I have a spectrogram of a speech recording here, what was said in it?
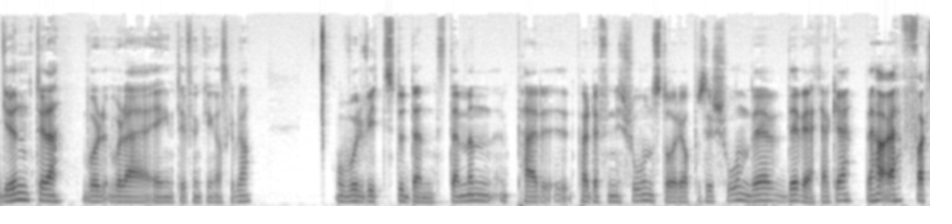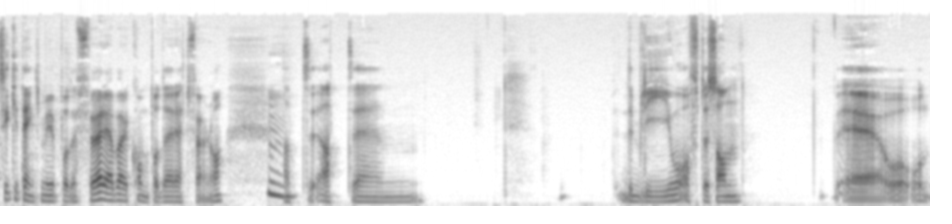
grunn til det, hvor, hvor det egentlig funker ganske bra. og hvorvidt studentstemmen per, per definisjon står i opposisjon, det, det, vet jeg ikke. Det har jeg faktisk ikke tenkt så mye på det før, jeg bare kom på det rett før nå. Mm. At, at um, det blir jo ofte sånn og, og,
